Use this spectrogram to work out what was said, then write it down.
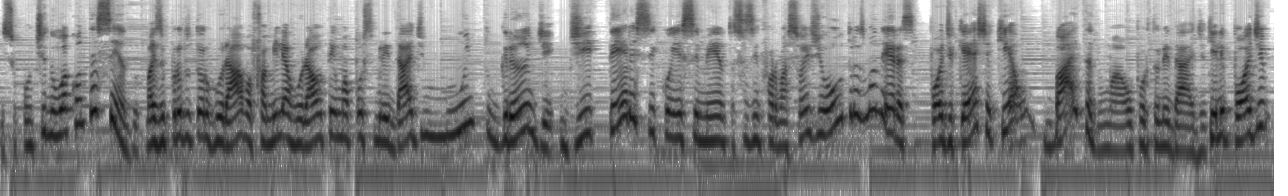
isso continua acontecendo, mas o produtor rural, a família rural tem uma possibilidade muito grande de ter esse conhecimento, essas informações de outras maneiras. Podcast aqui é um baita de uma oportunidade que ele pode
